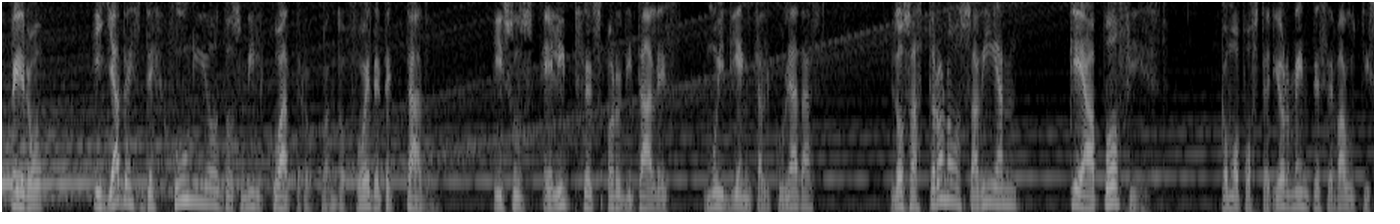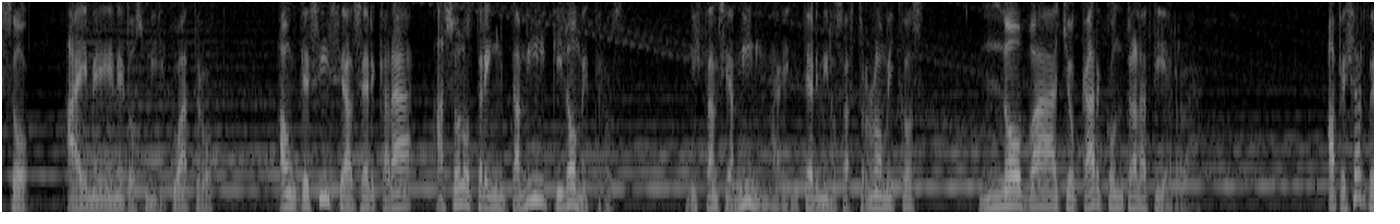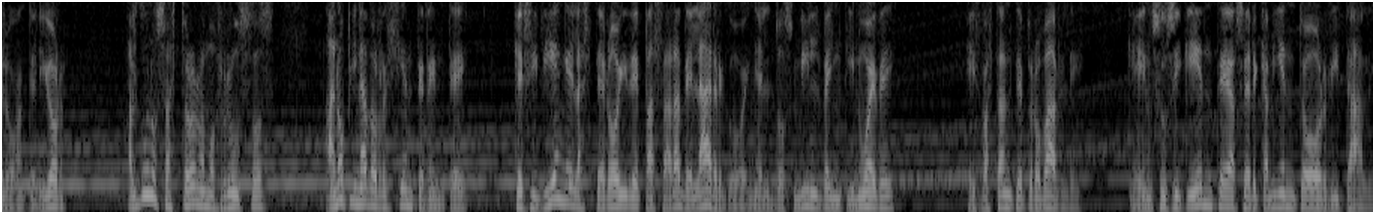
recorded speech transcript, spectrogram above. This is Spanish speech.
Pero y ya desde junio 2004, cuando fue detectado, y sus elipses orbitales muy bien calculadas, los astrónomos sabían que Apophis, como posteriormente se bautizó AMN 2004, aunque sí se acercará a solo 30.000 kilómetros, distancia mínima en términos astronómicos, no va a chocar contra la Tierra. A pesar de lo anterior, algunos astrónomos rusos han opinado recientemente que si bien el asteroide pasará de largo en el 2029, es bastante probable que en su siguiente acercamiento orbital,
